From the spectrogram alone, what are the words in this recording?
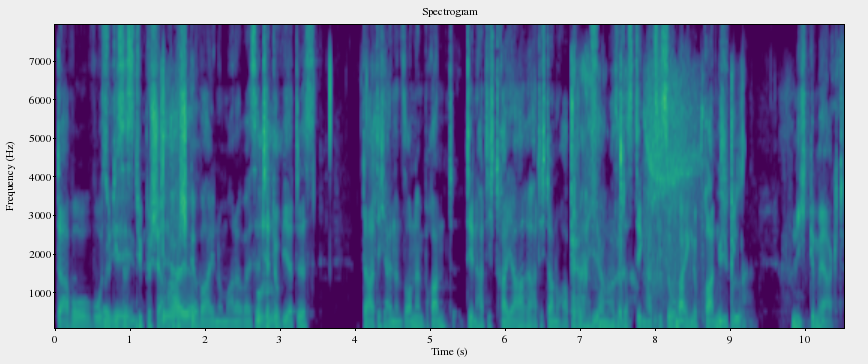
da, wo, wo so oh dieses typische Arschgeweih normalerweise mhm. tätowiert ist, da hatte ich einen Sonnenbrand, den hatte ich drei Jahre, hatte ich da noch Abdrücke von. Also das Ding hat sich so reingebrannt. Übel. Nicht gemerkt.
